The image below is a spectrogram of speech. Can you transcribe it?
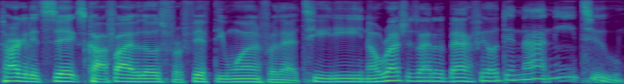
targeted six, caught five of those for 51 for that TD. No rushes out of the backfield. Did not need to.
